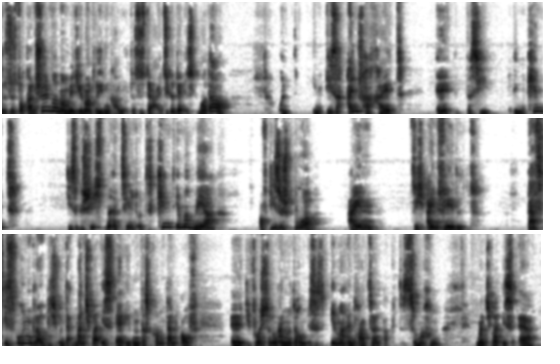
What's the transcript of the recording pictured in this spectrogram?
das ist doch ganz schön, wenn man mit jemand reden kann. Und das ist der Einzige, der ist immer da. Und in dieser Einfachheit, äh, dass sie dem Kind diese Geschichten erzählt und das Kind immer mehr auf diese Spur ein, sich einfädelt. Das ist unglaublich. Und dann, manchmal ist er eben, das kommt dann auf äh, die Vorstellung an und darum ist es immer ein Drahtseilakt, das zu machen. Manchmal ist er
